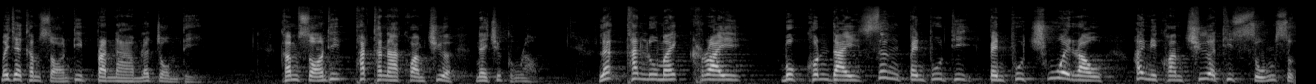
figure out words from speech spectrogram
ไม่ใช่คำสอนที่ประนามและโจมตีคำสอนที่พัฒนาความเชื่อในชีวิตของเรา และท่านรู้ไหมใครบุคคลใดซึ่งเป็นผู้ที่เป็นผู้ช่วยเราให้มีความเชื่อที่สูงสุด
